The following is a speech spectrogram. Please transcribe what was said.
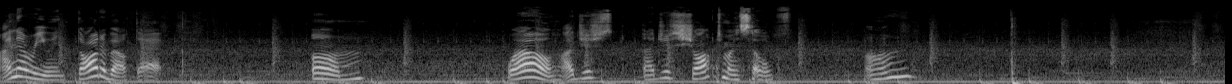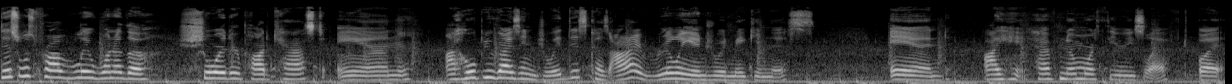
I never even thought about that. Um. Wow, I just I just shocked myself. Um. This was probably one of the shorter podcasts, and I hope you guys enjoyed this because I really enjoyed making this. And I have no more theories left, but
